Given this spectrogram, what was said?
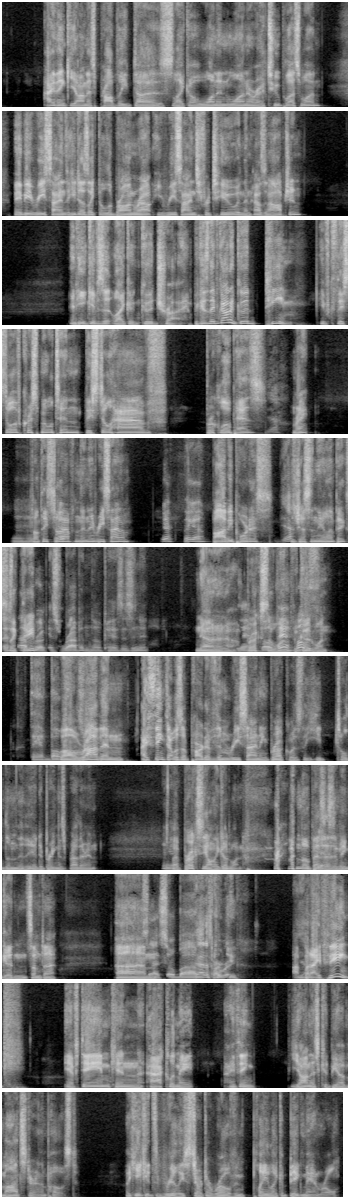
I think Giannis probably does like a one and one or a two plus one. Maybe he resigns. He does like the LeBron route. He resigns for two and then has an option. And he gives it like a good try because they've got a good team. You've, they still have Khris Middleton. They still have Brook Lopez, Yeah. right? Mhm. Don't they still Yep. have? And then they resign him. Yeah, they got. Bobby Portis Yeah. is just in the Olympics. That's like not they Brook. It's Robin Lopez, isn't it? no, no, no. They have Brooks the one, have the good one. They have both. Well, That's right. Robin, I think that was a part of them re-signing Brook was that he told them that they had to bring his brother in. Yeah. But Brooks the only good one. Robin Lopez Yeah. hasn't been good in some time. Um, Sad so Bob. That is part correct. two. uh, but I think if Dame can acclimate, I think Giannis could be a monster in the post. Like he could really start to rove and play like a big man role,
